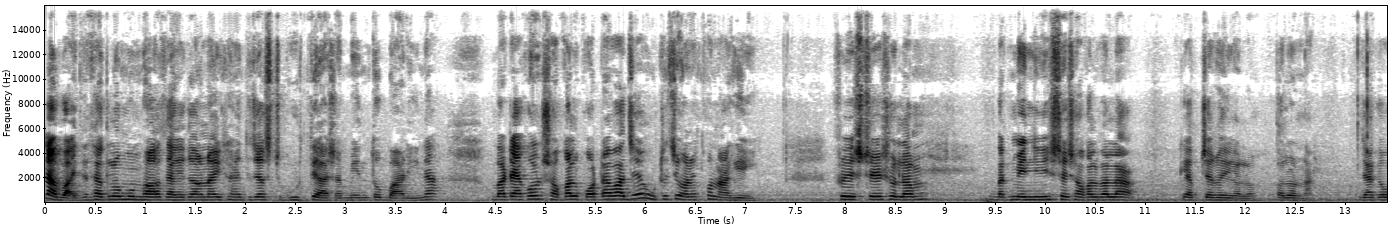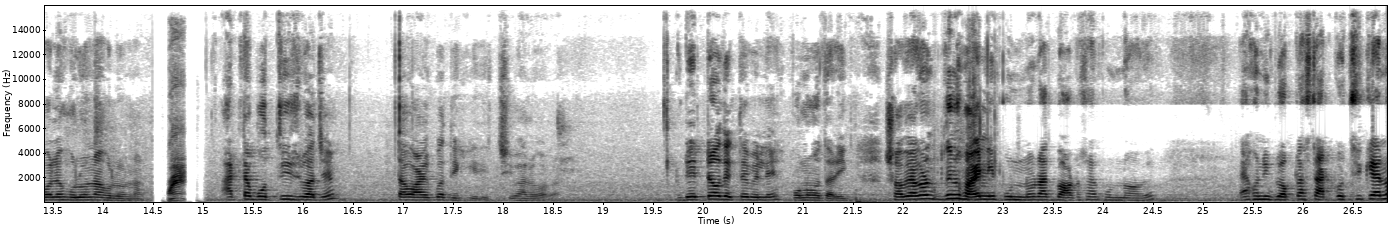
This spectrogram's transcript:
না, বাড়িতে থাকলেও মন ভালো থাকে, কেননা এখানে তো জাস্ট ঘুরতে আসা মেন তো বাড়ি না। বাট এখন সকাল কটা বাজে, উঠেছি অনেকক্ষণ আগেই। ফ্রেশ ট্রেশ হলাম। বাট মেন জিনিসটা সকালবেলা ক্যাপচার হয়ে গেল, হলো না। যাকে বলে হলো না হলো না। আটটা বত্রিশ বাজে, তাও আরেকবার দেখিয়ে দিচ্ছি ভালোভাবে। ডেটটাও দেখতে পেলে, পনেরো তারিখ। সবে এখন দুদিন হয়নি, পূর্ণ, রাত বারোটার সময় পূর্ণ হবে। এখন এই ব্লগটা স্টার্ট করছি, কেন?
